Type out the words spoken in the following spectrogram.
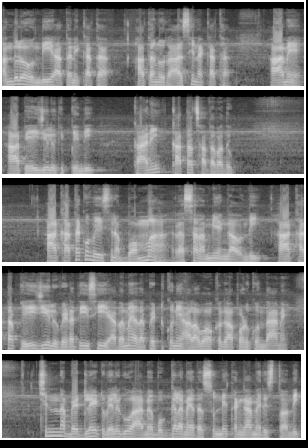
అందులో ఉంది అతని కథ అతను రాసిన కథ. ఆమె ఆ పేజీలు తిప్పింది కానీ కథ చదవదు. ఆ కథకు వేసిన బొమ్మ రసరమ్యంగా ఉంది. ఆ కథ పేజీలు విడతీసి ఎద మీద పెట్టుకుని అలవోకగా పడుకుంది ఆమె చిన్న బెడ్ లైట్ వెలుగు ఆమె బుగ్గల మీద సున్నితంగా మెరుస్తోంది.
